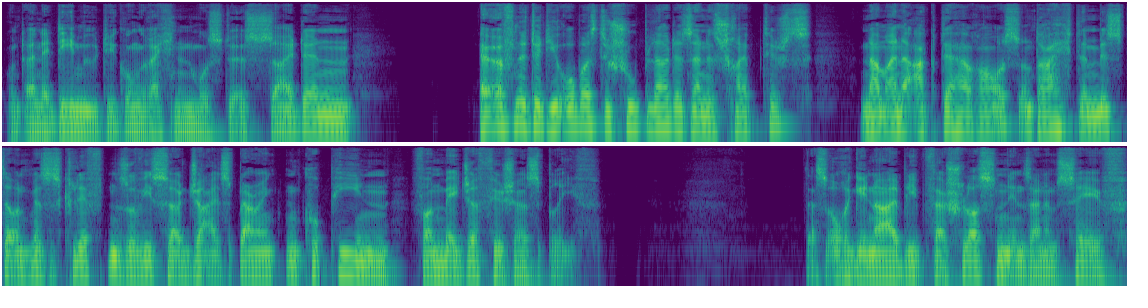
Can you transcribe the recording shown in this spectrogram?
und einer Demütigung rechnen musste, es sei denn, er öffnete die oberste Schublade seines Schreibtischs, nahm eine Akte heraus und reichte Mr. und Mrs. Clifton sowie Sir Giles Barrington Kopien von Major Fishers Brief. Das Original blieb verschlossen in seinem Safe,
